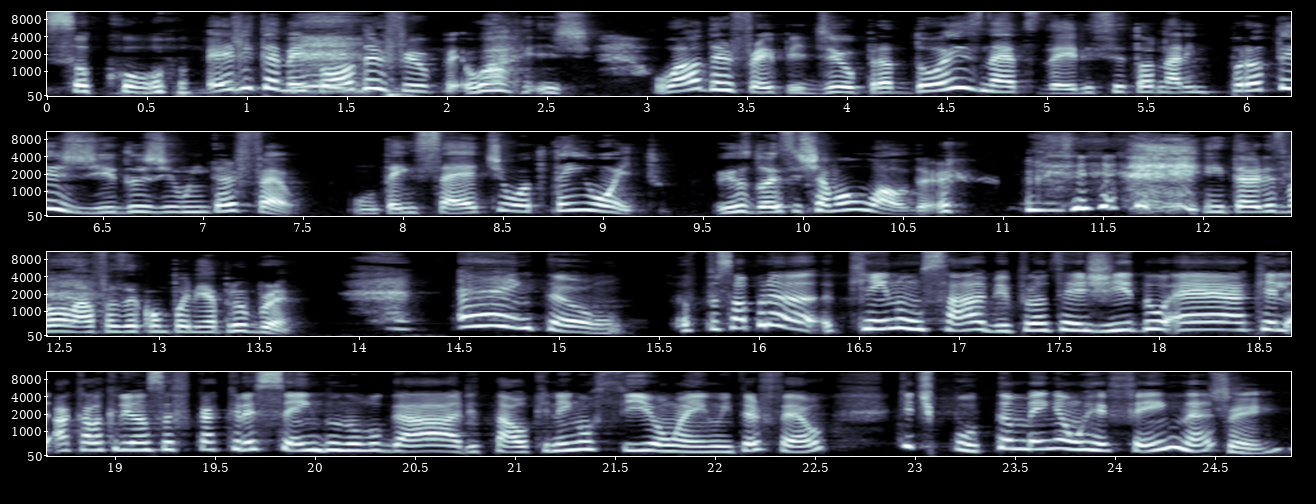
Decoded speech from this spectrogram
Socorro. Ele também, o Alder Frey, o pediu para dois netos dele se tornarem protegidos de Winterfell. Um tem sete, o outro tem oito. E os dois se chamam Walder. então eles vão lá fazer companhia pro Bran. É, então. Só pra quem não sabe, protegido é aquele, aquela criança ficar crescendo no lugar e tal, que nem o Theon é em Winterfell, que, tipo, também é um refém, né? Sim.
